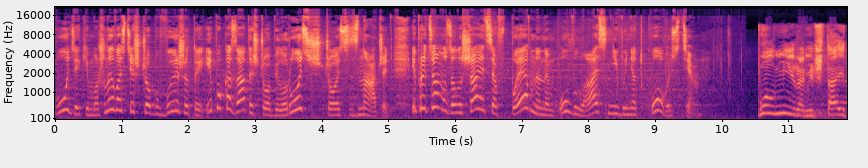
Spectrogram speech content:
будь-які можливості, щоб вижити і показати, що Білорусь щось значить, і при цьому залишається впевненим у власній винятковості. Полмира мечтает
